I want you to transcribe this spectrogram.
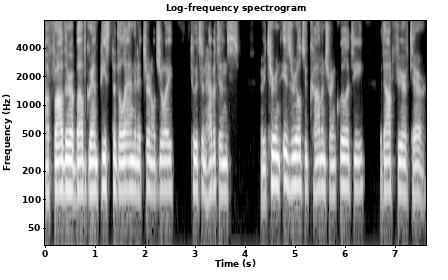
Our Father above, grant peace to the land and eternal joy to its inhabitants, and return Israel to calm and tranquility without fear of terror.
